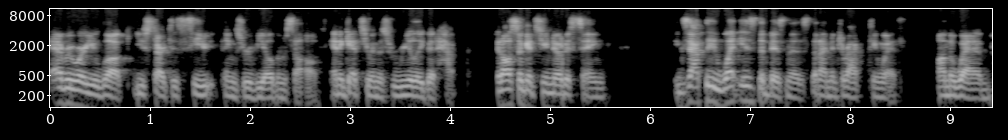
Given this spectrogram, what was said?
everywhere you look, you start to see things reveal themselves and it gets you in this really good habit. It also gets you noticing exactly what is the business that I'm interacting with on the web,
